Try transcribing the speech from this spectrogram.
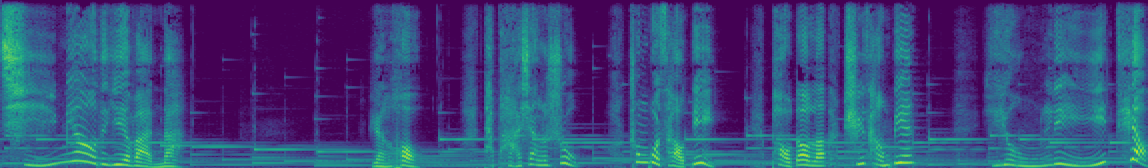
奇妙的夜晚呐！然后，他爬下了树，冲过草地，跑到了池塘边，用力一跳。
